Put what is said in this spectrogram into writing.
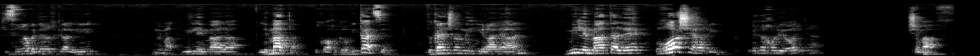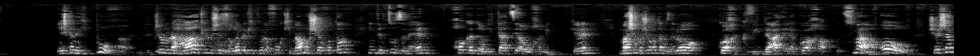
כי זרימה בדרך כלל היא למטה. מלמעלה למטה, בכוח הגרביטציה. וכאן יש לנו נהירה לאן? מלמטה לראש ההרים. איך יכול להיות? שמה? יש כאן היפוך. יש לנו נהר כאילו שזורם לכיוון הפוך, כי מה מושך אותו? אם תרצו זה מעין חוק הגרביטציה הרוחנית, כן? מה שמושך אותם זה לא כוח הכבידה, אלא כוח העוצמה, האור שיש שם,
